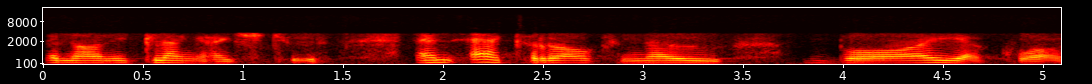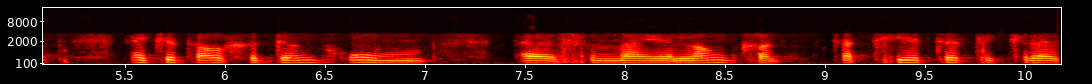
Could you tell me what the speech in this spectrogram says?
en na die klanghuis toe. En ek raak nou baie kwaad. Ek het al gedink om uh, vir my 'n lang kateter te kry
